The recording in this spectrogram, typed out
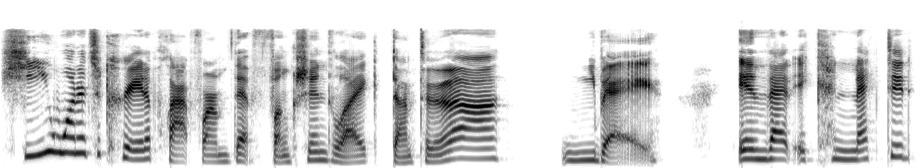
He wanted to create a platform that functioned like dun, dun, eBay in that it connected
